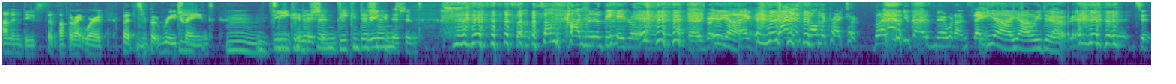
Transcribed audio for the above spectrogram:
uninduced. That's not the right word, but but retrained, mm. deconditioned, deconditioned, reconditioned. some some cognitive behavioral science out there is yeah. like that is not the correct term, but I think you guys know what I'm saying. Yeah, yeah, we do. Yeah, to, to,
